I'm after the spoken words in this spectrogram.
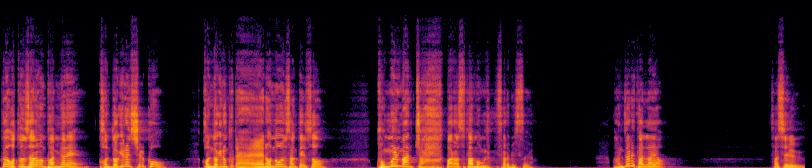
근데 어떤 사람은 반면에 건더기는 싫고 건더기는 그대로 놓은 상태에서 국물만 쫙 빨아서 다 먹는 사람이 있어요. 완전히 달라요. 사실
